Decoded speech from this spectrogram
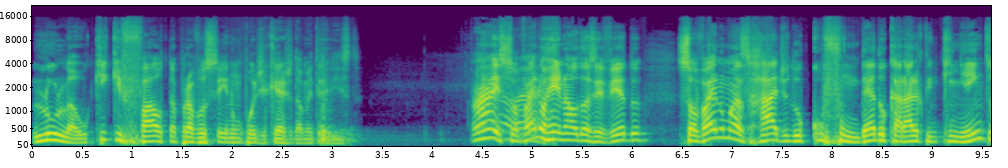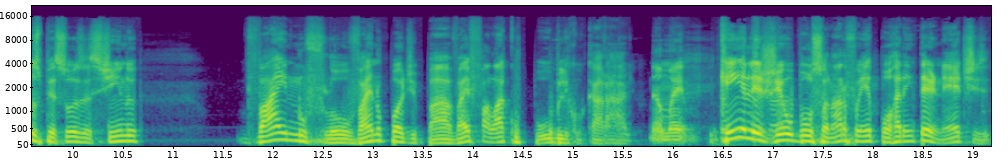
Lula, o que, que falta pra você ir num podcast dar uma entrevista? Ai, só Ah, vai é. no Reinaldo Azevedo, só vai numas rádios do Cufundé do caralho que tem 500 pessoas assistindo. Vai no Flow, vai no Podpah, vai falar com o público, caralho. Não, mas Quem elegeu o Bolsonaro foi a porra da internet.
